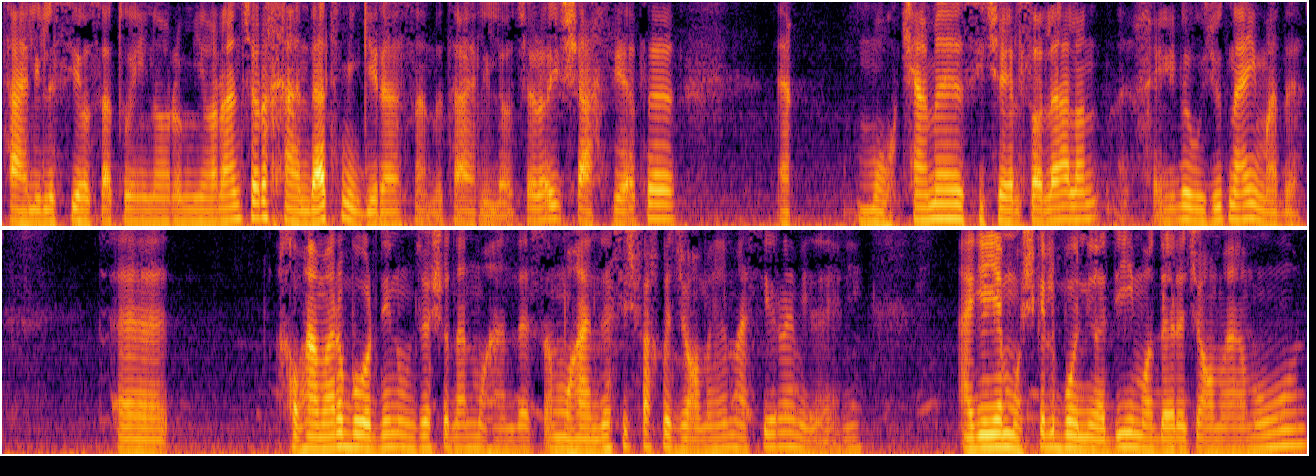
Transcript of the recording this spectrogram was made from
تحلیل سیاست و اینا رو میارن چرا خندت می‌گیره اصلا به تحلیلات؟ چرا این شخصیت محکم سی چهل ساله الان خیلی به وجود نیومده؟ خب همه رو بردین اونجا شدن مهندس. مهندس هیچ وقت به جامعه مسیر نمیده یعنی اگه یه مشکل بنیادی ما داره جامعهمون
